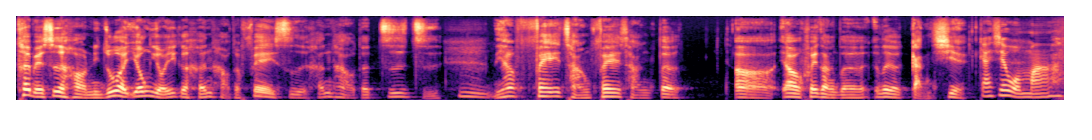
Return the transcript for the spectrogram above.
特别是哈，你如果拥有一个很好的 face，很好的资质，嗯，你要非常非常的。啊，要非常的那个感谢，感谢我妈。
